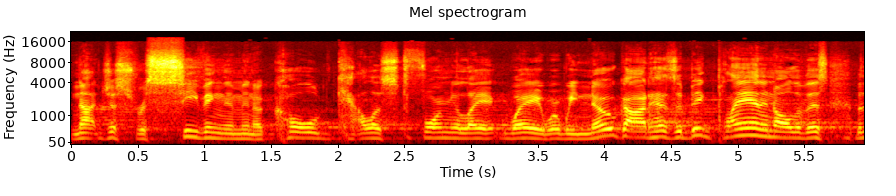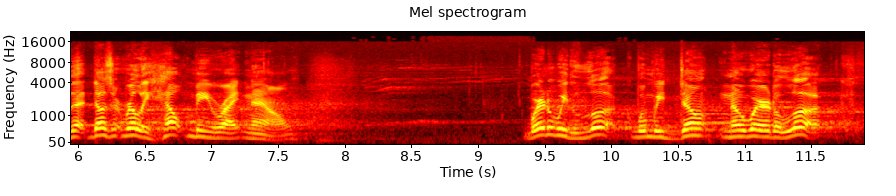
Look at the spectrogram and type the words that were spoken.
not just receiving them in a cold, calloused, formulaic way where we know God has a big plan in all of this, but that doesn't really help me right now. Where do we look when we don't know where to look?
